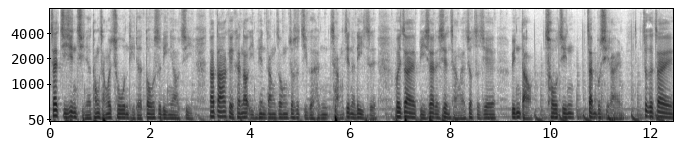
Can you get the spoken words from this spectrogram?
在急性期呢，通常会出问题的都是利尿剂。那大家可以看到影片当中，就是几个很常见的例子，会在比赛的现场呢就直接晕倒、抽筋、站不起来。这个在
